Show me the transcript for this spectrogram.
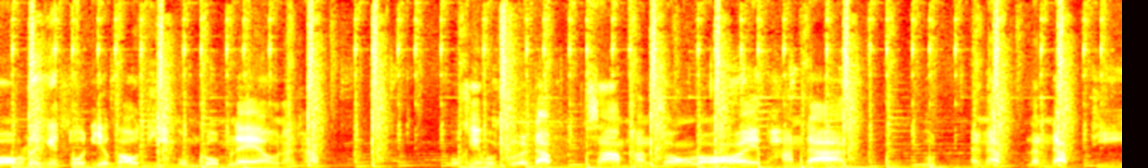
บอกเลยแค่ตัวเดียวก็เอาทีมผมล้มแล้วนะครับ โอเคผมอยู่ระดับ 3,200พันดานอยู่อันดับระดับที่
